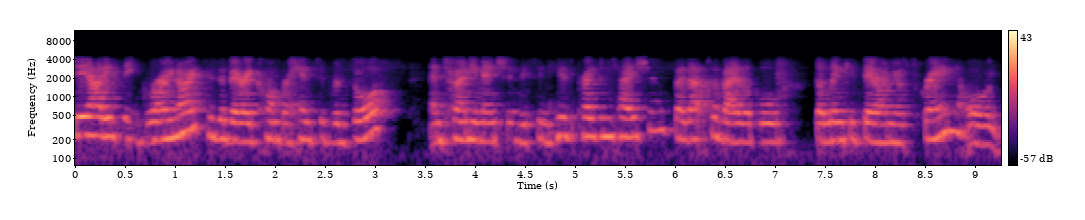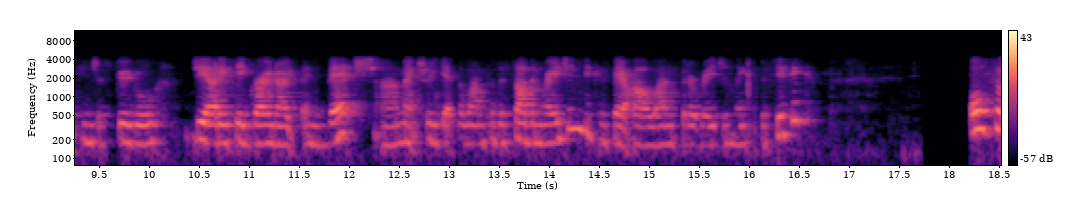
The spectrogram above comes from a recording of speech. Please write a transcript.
GRDC Grow Notes is a very comprehensive resource, and Tony mentioned this in his presentation, so that's available. The link is there on your screen, or you can just Google GRDC Grow Notes and Vetch. Um, make sure you get the one for the southern region because there are ones that are regionally specific. Also,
